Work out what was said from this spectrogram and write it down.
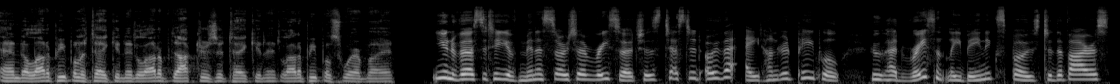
And a lot of people are taking it. A lot of doctors are taking it. A lot of people swear by it. University of Minnesota researchers tested over 800 people who had recently been exposed to the virus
